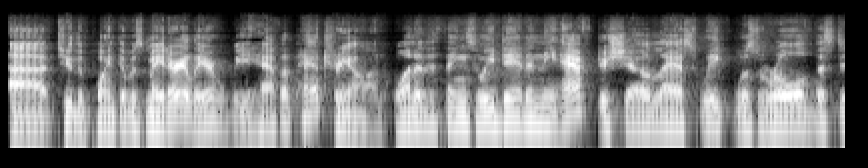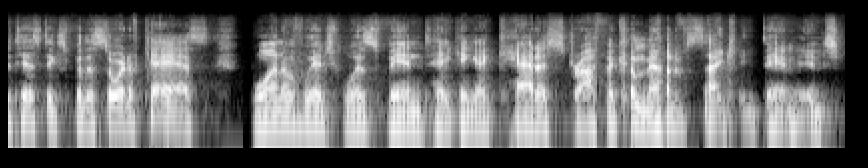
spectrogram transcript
uh, to the point that was made earlier, we have a Patreon. One of the things we did in the after show last week was roll the statistics for the Sword of Kas, one of which was Finn taking a catastrophic amount of psychic damage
